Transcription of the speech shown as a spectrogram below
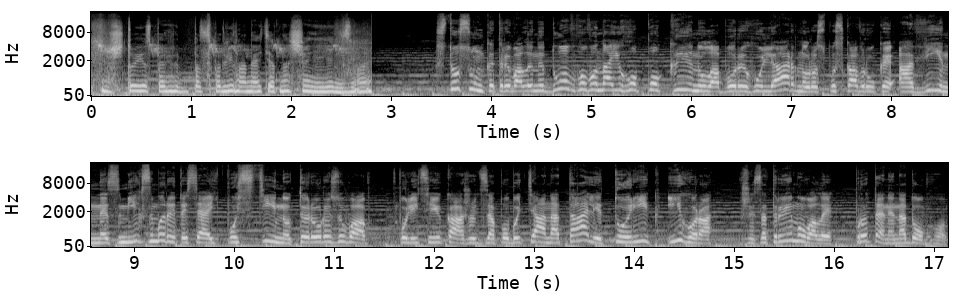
Что я спо- на ці отношения, я не знаю. Стосунки тривали недовго. Вона його покинула, бо регулярно розпускав руки. А він не зміг змиритися й постійно тероризував. Поліції кажуть, за побиття Наталі торік Ігора вже затримували, проте ненадовго.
